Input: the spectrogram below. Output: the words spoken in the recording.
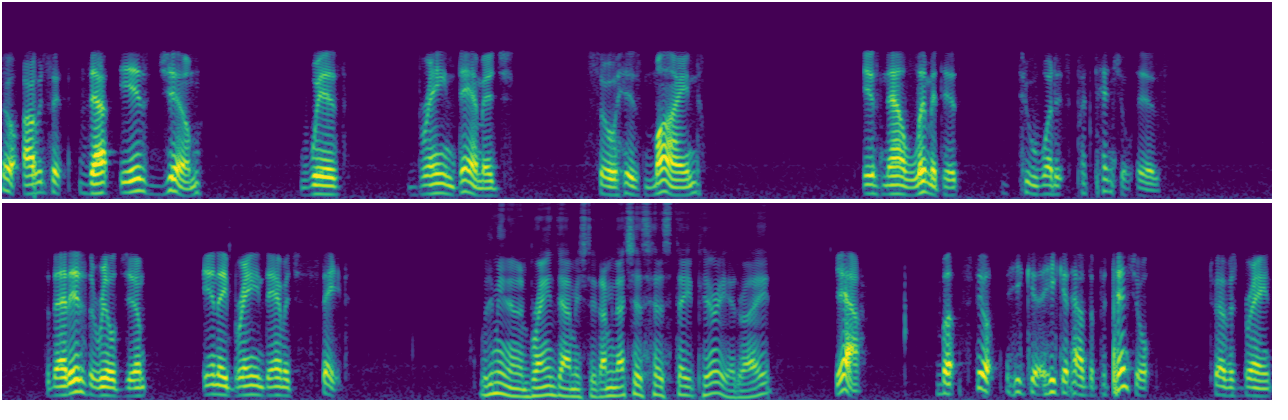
No, I would say that is Jim with brain damage, so his mind is now limited to what its potential is. So that is the real Jim in a brain damaged state. What do you mean in a brain damage state? I mean that's just his state period, right? Yeah, but still, he could he could have the potential to have his brain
